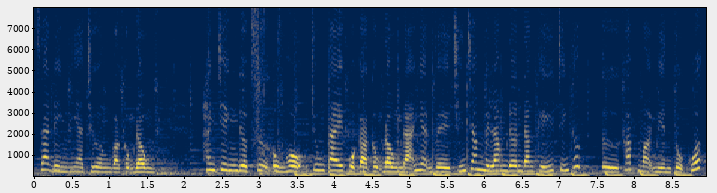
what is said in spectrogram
gia đình, nhà trường và cộng đồng. Hành trình được sự ủng hộ, chung tay của cả cộng đồng đã nhận về 915 đơn đăng ký chính thức từ khắp mọi miền Tổ quốc.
